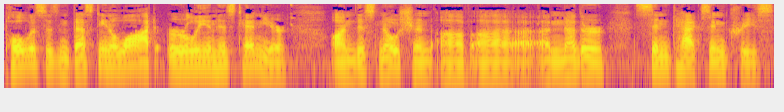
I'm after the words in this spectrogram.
Polis is investing a lot early in his tenure on this notion of uh, another sin tax increase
